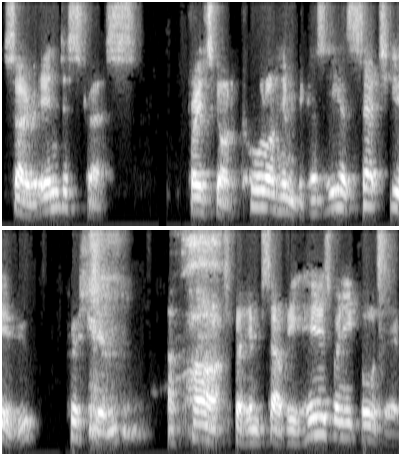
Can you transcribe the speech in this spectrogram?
So, in distress, praise God, call on him because he has set you, Christian, apart for himself. He hears when you call to him.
